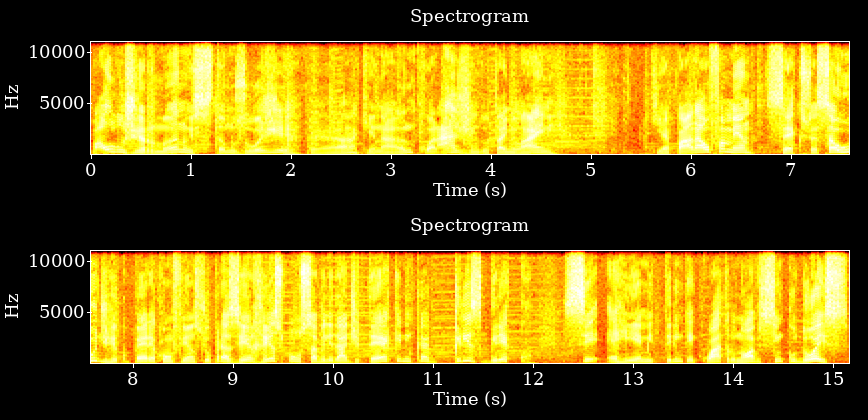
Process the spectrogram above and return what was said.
Paulo Germano estamos hoje é. aqui na ancoragem do timeline. Que é para Alphaman. Sexo é saúde, recupere a confiança e o prazer, responsabilidade técnica, Cris Greco, CRM 34952.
